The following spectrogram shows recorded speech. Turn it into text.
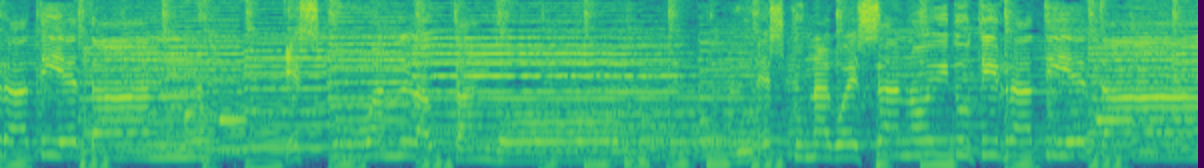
irratietan eskuan lautango. Gure esku esan oi dut irratietan.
